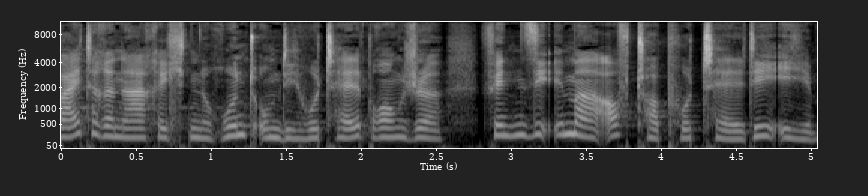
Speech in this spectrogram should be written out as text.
Weitere Nachrichten rund um die Hotelbranche finden Sie immer auf tophotel.de.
